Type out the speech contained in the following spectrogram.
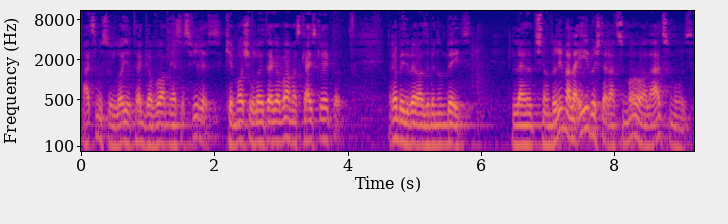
עצמוס הוא לא יותר גבוה מעשר ספירס, כמו שהוא לא יותר גבוה מה skyscraper. הרבי דיבר על זה בנ"ב. כשמדברים על האיברשטר עצמו, על העצמוס,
